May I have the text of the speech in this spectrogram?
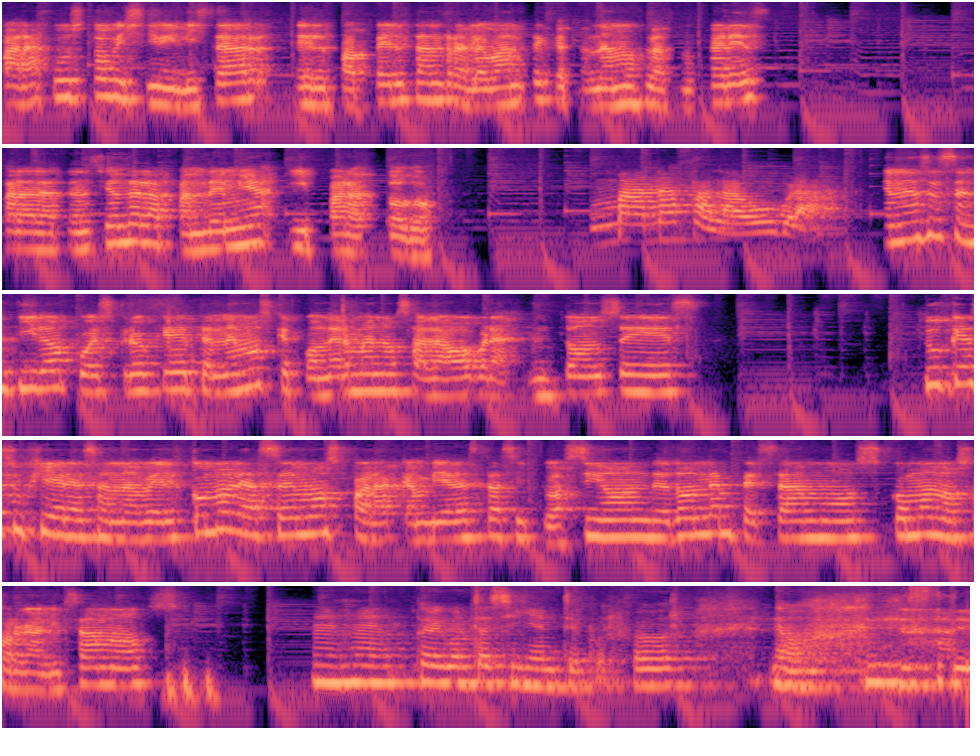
para justo visibilizar el papel tan relevante que tenemos las mujeres para la atención de la pandemia y para todo. Manos a la obra. En ese sentido, pues creo que tenemos que poner manos a la obra. Entonces, ¿tú qué sugieres, Anabel? ¿Cómo le hacemos para cambiar esta situación? ¿De dónde empezamos? ¿Cómo nos organizamos? Pregunta siguiente, por favor. No, este,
